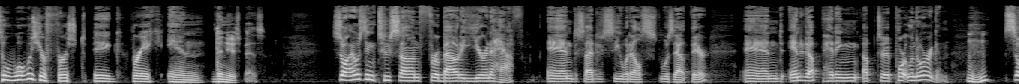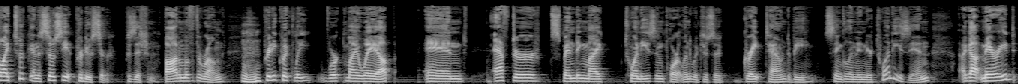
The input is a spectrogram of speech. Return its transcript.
So, what was your first big break in the news biz? So I was in Tucson for about a year and a half and decided to see what else was out there. and ended up heading up to Portland, Oregon. Mm-hmm. So I took an associate producer position, bottom of the rung, Mm-hmm. pretty quickly worked my way up. And after spending my 20s in Portland, which is a great town to be single and in your 20s in, I got married,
